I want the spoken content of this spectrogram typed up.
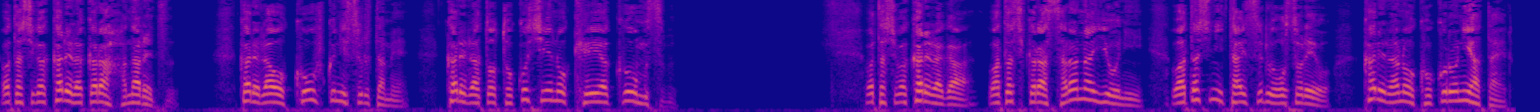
私が彼らから離れず、彼らを幸福にするため、彼らと常しえの契約を結ぶ。私は彼らが私から去らないように、私に対する恐れを彼らの心に与える。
